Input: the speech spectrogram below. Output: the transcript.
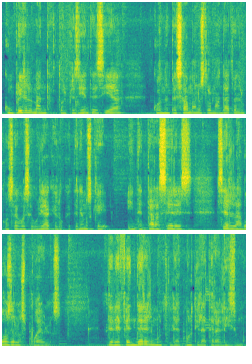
cumplir el mandato. El presidente decía cuando empezamos nuestro mandato en el Consejo de Seguridad que lo que tenemos que intentar hacer es ser la voz de los pueblos, de defender el multilateralismo,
